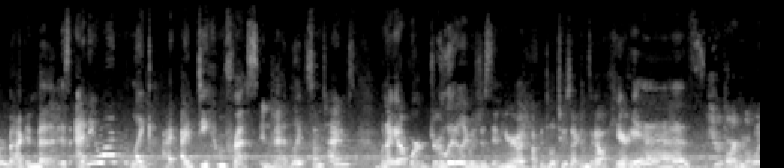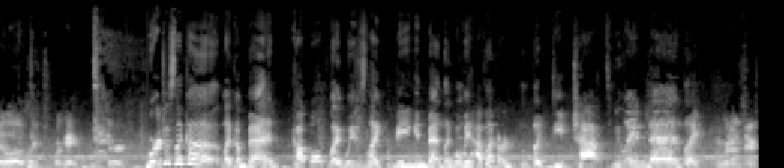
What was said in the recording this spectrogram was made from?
we're back in bed. Is anyone, like, I, I decompress in bed. Like, sometimes when I get off work, Drew literally was just in here up until two seconds ago. Here he is. You were talking to Layla, I was like, okay, sure. We're just like a like a bed couple. Like we just like being in bed. Like when we have like our like deep chats, we lay in bed. Like we go downstairs.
